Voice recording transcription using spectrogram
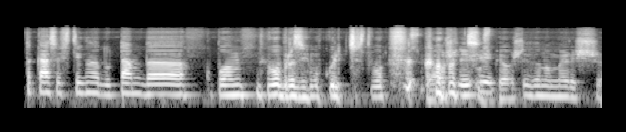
така се стигна до там да купувам невъобразимо количество Успяваш ли, успяваш ли да намериш а,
